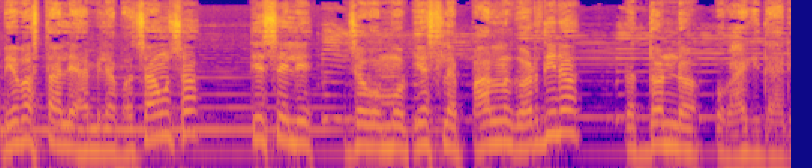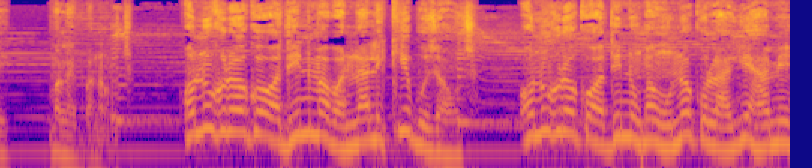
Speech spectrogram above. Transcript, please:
व्यवस्थाले हामीलाई बचाउँछ त्यसैले जब म यसलाई पालन गर्दिन र दण्डको भागीदारी मलाई बनाउँछ। अनुग्रहको अधीनमा भन्नाले के बुझाउँछ? अनुग्रहको अधीनमा हुनको लागि हामी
